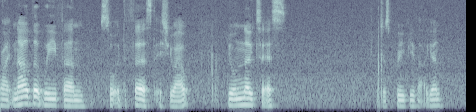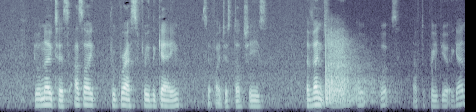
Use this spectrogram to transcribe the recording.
Right, now that we've um, sorted the first issue out, you'll notice, I'll just preview that again, you'll notice as I progress through the game, so if I just dodge cheese, eventually, oh, whoops, I have to preview it again,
